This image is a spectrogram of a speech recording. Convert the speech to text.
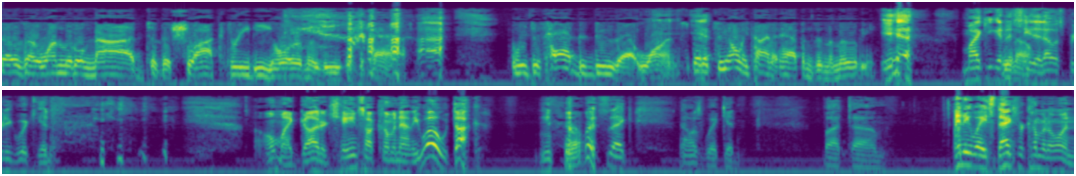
our one little nod to the schlock 3D horror movies of the past. We just had to do that once, but Yeah. it's the only time it happens in the movie. yeah, Mike, you got to You know. see that. That was pretty wicked. oh my God, a chainsaw coming at me! Whoa, duck! You know, Yeah. it's like that was wicked. But um, anyways, thanks for coming on.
